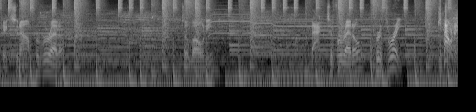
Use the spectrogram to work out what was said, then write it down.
Kicks it out for Veretto. Deloney. Back to Veretto for three. Count it.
